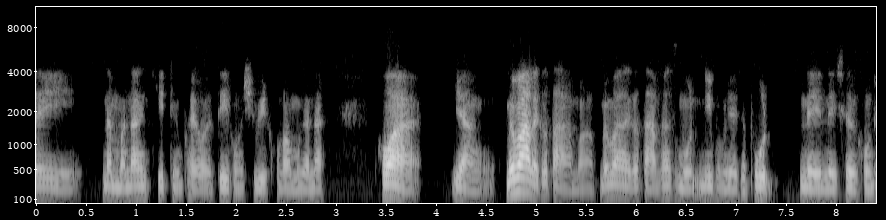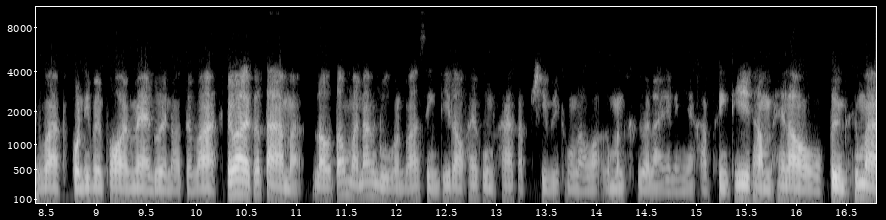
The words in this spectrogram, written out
ได้นำมานั่งคิดถึง priority ของชีวิตของเราเหมือนกันนะ เพราะว่า อย่างไม่ว่าอะไรก็ตามอะครับไม่ว่าอะไรก็ตามถ้าสมมตินี่ผมอยากจะพูดในในเชิงของที่ว่าคนที่เป็นพ่อแม่ด้วยเนาะแต่ว่าไม่ว่าอะไรก็ตามอะเราต้องมานั่งดูก่อนว่าสิ่งที่เราให้คุณค่ากับชีวิตของเราอะมันคืออะไรอะไรเงี้ยครับสิ่งที่ทำให้เราตื่นขึ้นมา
